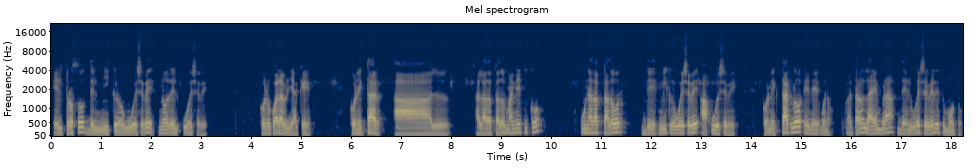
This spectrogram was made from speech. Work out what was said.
el trozo del micro USB, no del USB. Con lo cual habría que conectar al, al adaptador magnético un adaptador de micro USB a USB. Conectarlo en el, bueno, conectarlo en la hembra del USB de tu moto.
